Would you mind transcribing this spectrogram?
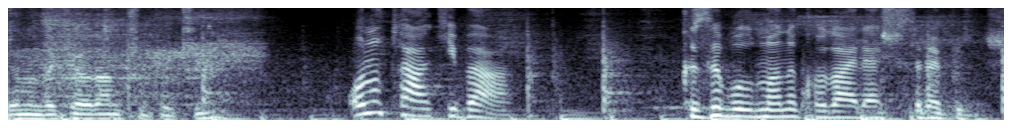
yanındaki adam kim peki? Onu takibe al. Kızı bulmanı kolaylaştırabilir.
